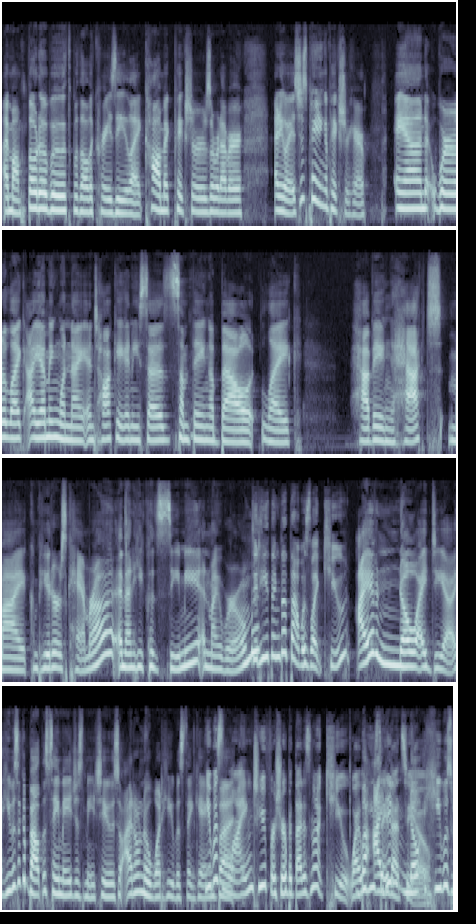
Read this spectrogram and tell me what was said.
I'm on photo booth with all the crazy like comic pictures or whatever. Anyway, it's just painting a picture here. And we're like IMing one night and talking and he says something about like having hacked my computer's camera and then he could see me in my room. Did he think that that was like cute? I have no idea. He was like about the same age as me too, so I don't know what he was thinking. He was lying to you for sure, but that is not cute. Why would he I say that to know you? he was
